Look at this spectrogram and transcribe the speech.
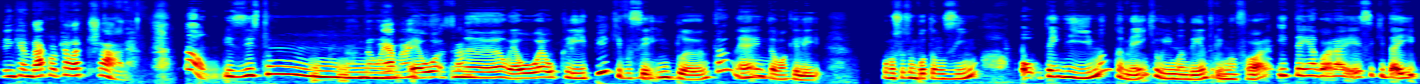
Tem que andar com aquela tiara. Não, existe um... Não é mais é o? Não, é o, é o clipe que você Hum. implanta, né? Hum. Então, aquele... Como se fosse um botãozinho. Ou tem ímã também, que é o ímã dentro, o ímã fora. E tem agora esse que daí...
